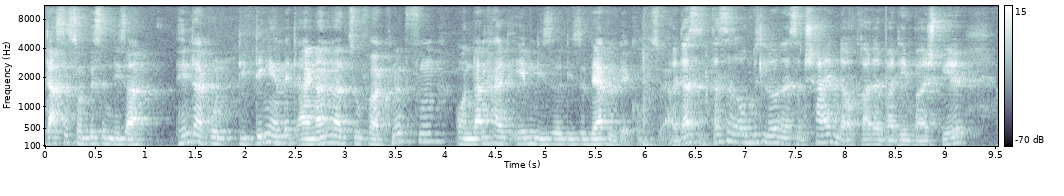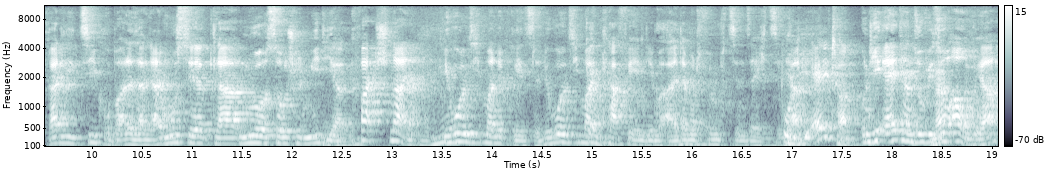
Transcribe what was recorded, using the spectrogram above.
das ist so ein bisschen dieser Hintergrund, die Dinge miteinander zu verknüpfen und dann halt eben diese, diese Werbewirkung zu erreichen. Das, das ist auch ein bisschen das Entscheidende, auch gerade bei dem Beispiel. Gerade die Zielgruppe, alle sagen, da musst du ja klar nur Social Media. Mhm. Quatsch, nein. Mhm. Die holen sich mal eine Brezel, die holen sich mal einen genau. Kaffee in dem Alter mit 15, 16. Und ja? die Eltern. Und die Eltern sowieso Na? auch, ja.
